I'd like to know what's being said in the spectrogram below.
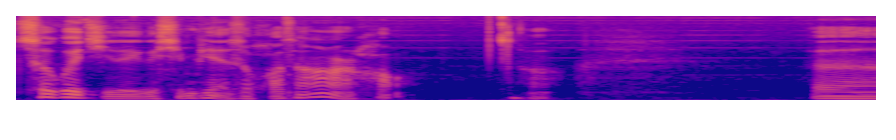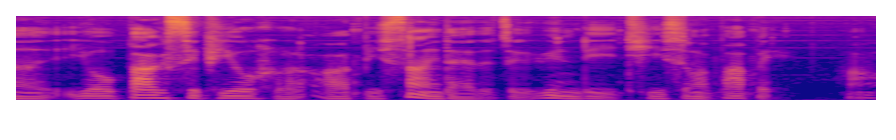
车规级的一个芯片是华山二号，啊，呃，有八个 CPU 核啊，比上一代的这个运力提升了八倍啊。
